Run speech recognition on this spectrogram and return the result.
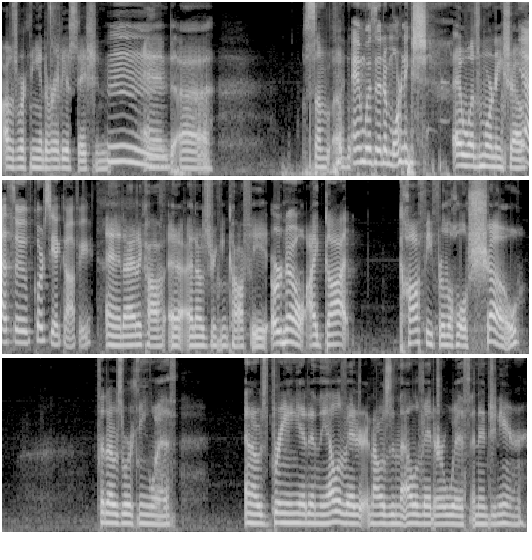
I was working at a radio station, and uh, some uh, And was it a morning show? it was morning show. yeah, so of course he had coffee. and I had a coffee, and I was drinking coffee. Or no, I got coffee for the whole show that I was working with, and I was bringing it in the elevator, and I was in the elevator with an engineer,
